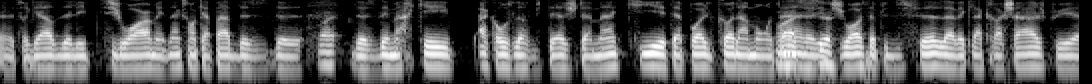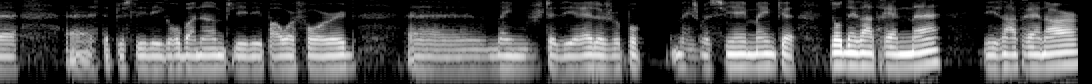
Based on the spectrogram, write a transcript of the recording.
Euh, tu regardes les petits joueurs maintenant qui sont capables de, de se démarquer à cause de leur vitesse, justement, qui n'était pas le cas dans mon temps. Ouais, les petits joueurs, c'était plus difficile avec l'accrochage, puis euh, euh, c'était plus les, les gros bonhommes, puis les, les power forward. Euh, même, je te dirais, là, je veux pas. Mais je me souviens même que nous autres, dans les entraînements, les entraîneurs,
